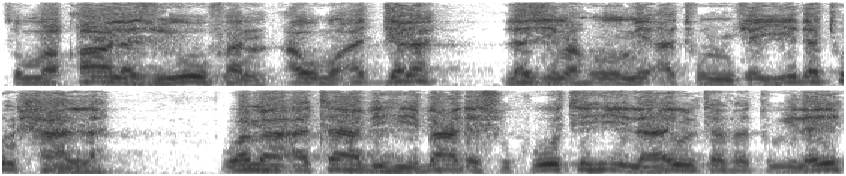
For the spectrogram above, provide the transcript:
ثم قال زيوفا أو مؤجلة لزمه مئة جيدة حالة وما أتى به بعد سكوته لا يلتفت إليه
